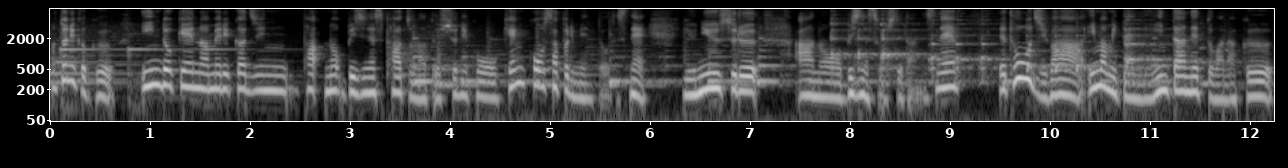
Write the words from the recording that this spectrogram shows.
まあ、とにかくインド系のアメリカ人のビジネスパートナーと一緒にこう健康サプリメントをですね、輸入するあのビジネスをしてたんですね。で当時は今みたいにインターネットはなく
